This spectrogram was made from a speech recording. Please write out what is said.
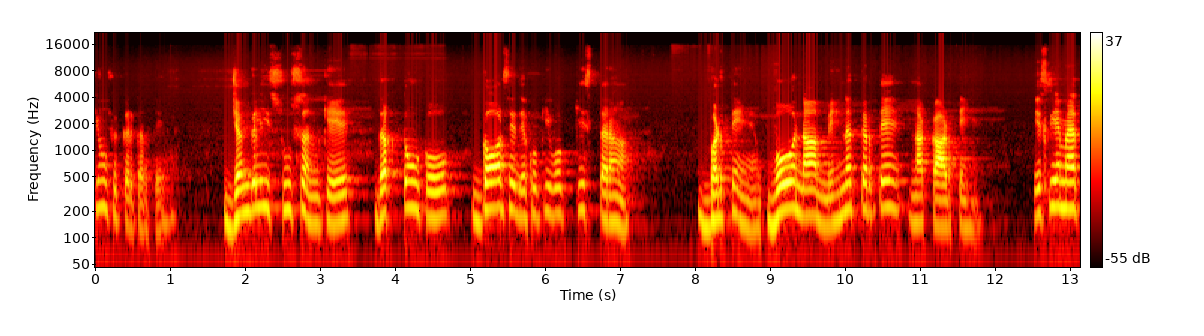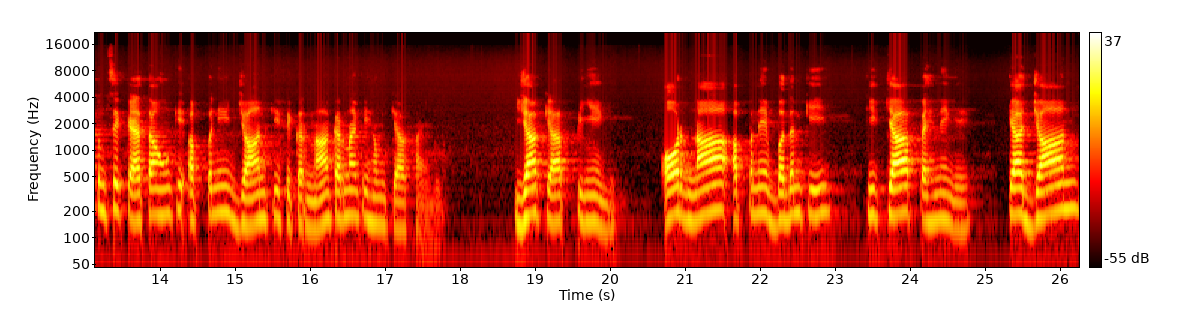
کیوں فکر کرتے ہو؟ جنگلی سوسن کے درختوں کو غور سے دیکھو کہ وہ کس طرح بڑھتے ہیں۔ وہ نہ محنت کرتے، نہ کاٹتے ہیں۔ اس لیے میں تم سے کہتا ہوں کہ اپنی جان کی فکر نہ کرنا کہ ہم کیا کھائیں گے یا کیا پئیں گے اور نہ اپنے بدن کی کہ کیا پہنیں گے۔ کیا جان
